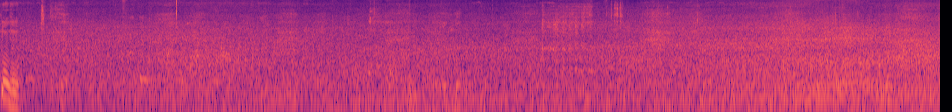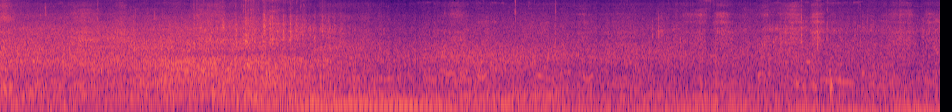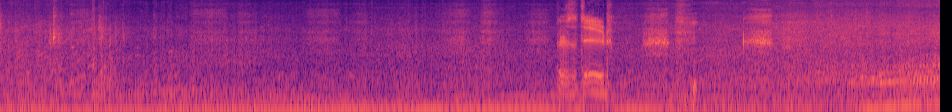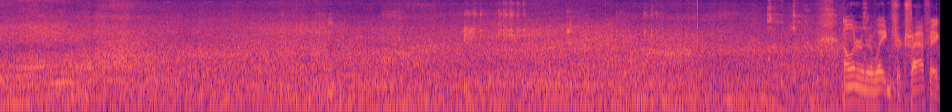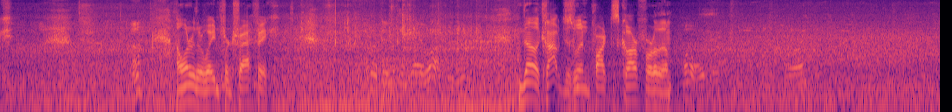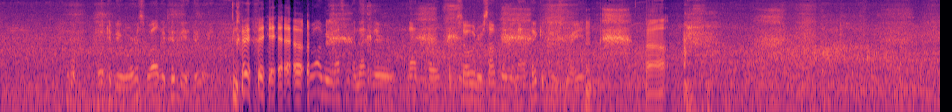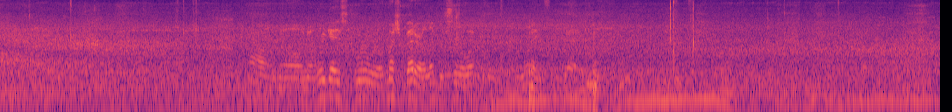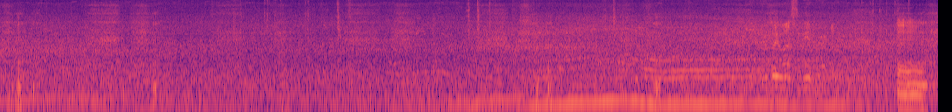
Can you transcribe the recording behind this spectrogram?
Mm-hmm. There's a dude. I wonder if they're waiting for traffic. Huh? I wonder if they're waiting for traffic. No, the cop just went and parked his car for them. Oh, okay. All right. What could be worse? Well, they could be a doing. yeah. Well, I mean, that's and that they're not or sewing or something and not thinking too straight. Uh, Oh no, no, we guys we're, we're much better. I love the silhouette with the, the lights. Yeah. Everybody wants to be a director. Mm.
